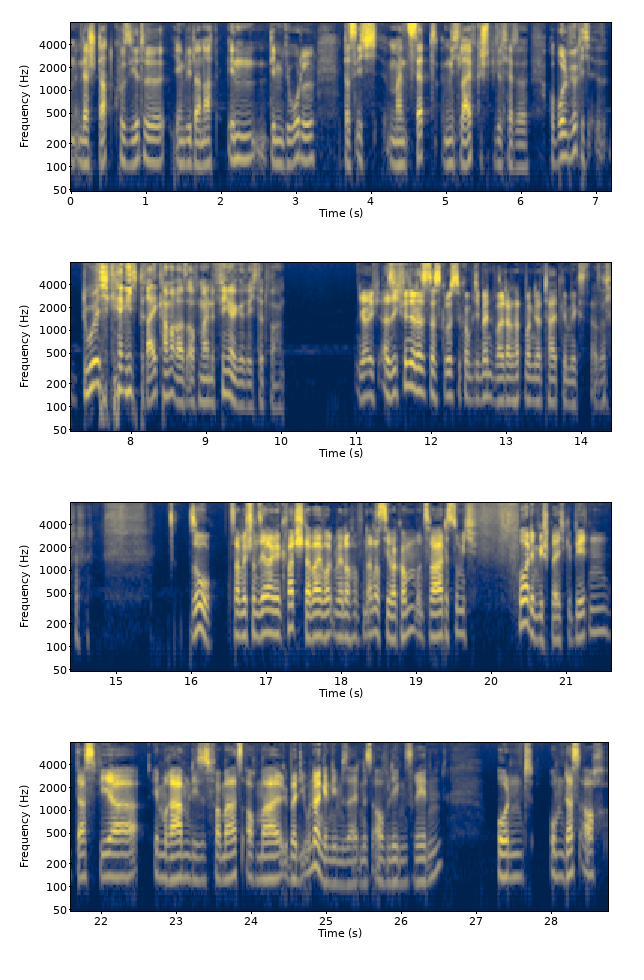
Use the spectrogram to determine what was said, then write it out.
Und in der Stadt kursierte irgendwie danach in dem Jodel, dass ich mein Set nicht live gespielt hätte, obwohl wirklich durchgängig drei Kameras auf meine Finger gerichtet waren. Ja, ich, also ich finde, das ist das größte Kompliment, weil dann hat man ja tight gemixt. Also so, Jetzt haben wir schon sehr lange gequatscht. Dabei wollten wir noch auf ein anderes Thema kommen. Und zwar hattest du mich vor dem Gespräch gebeten, dass wir im Rahmen dieses Formats auch mal über die unangenehmen Seiten des Auflegens reden. Und um das auch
